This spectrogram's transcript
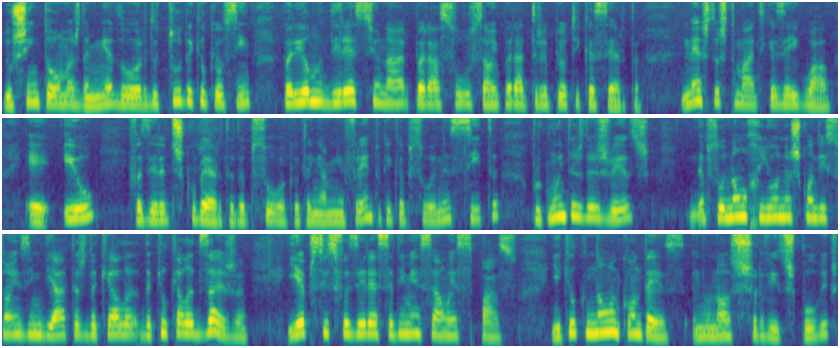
dos sintomas, da minha dor, de tudo aquilo que eu sinto, para ele me direcionar para a solução e para a terapêutica certa. Nestas temáticas é igual. É eu fazer a descoberta da pessoa que eu tenho à minha frente, o que é que a pessoa necessita, porque muitas das vezes a pessoa não reúne as condições imediatas daquela, daquilo que ela deseja. E é preciso fazer essa dimensão, esse passo. E aquilo que não acontece nos nossos serviços públicos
